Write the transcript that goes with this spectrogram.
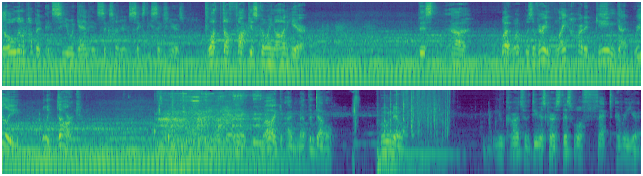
Go, little puppet, and see you again in 666 years. What the fuck is going on here? This, uh, what, what was a very light-hearted game got really, really dark. Well, I, I met the devil. Who knew? New cards for the Devious Curse. This will affect every year.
